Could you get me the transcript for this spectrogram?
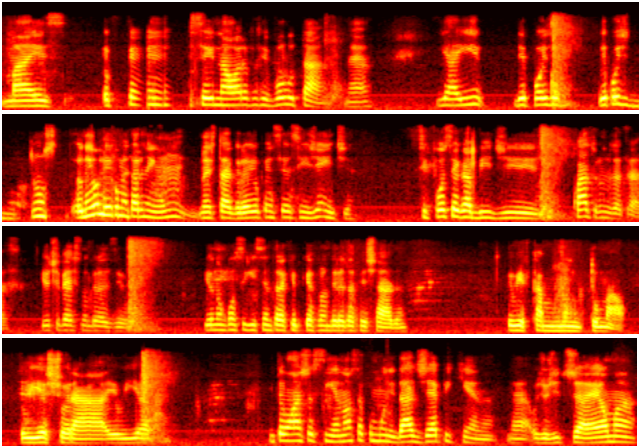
mas eu pensei na hora, falei, vou lutar, né? E aí, depois, eu, depois de, eu nem olhei comentário nenhum no Instagram, eu pensei assim, gente, se fosse a Gabi de quatro anos atrás e eu estivesse no Brasil e eu não conseguisse entrar aqui porque a fronteira está fechada, eu ia ficar muito mal. Eu ia chorar, eu ia. Então, acho assim: a nossa comunidade já é pequena, né? O jiu-jitsu já é uma.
